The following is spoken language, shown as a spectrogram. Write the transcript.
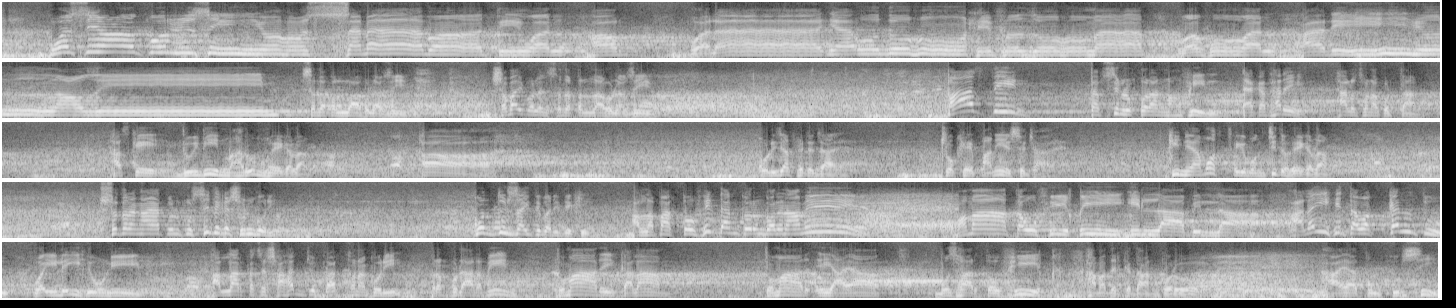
وسع كرسيه السماوات والأرض ولا يؤده حفظهما وهو العلي العظيم صدق الله العظيم সবাই বলেন صدق الله العظيم পাঁচ দিন তাফসিরুল কোরআন মাহফিল একাধারে আলোচনা করতাম আজকে দুই দিন মাহরুম হয়ে গেলাম। কলিজা ফেটে যায়, চোখে পানি এসে যায়। কি নিয়ামত থেকে বঞ্চিত হয়ে গেলাম। সুতরাং আয়াতুল কুর্সি থেকে শুরু করি। কদ্দুর যাইতে পারি দেখি। আল্লাহ পাক তৌফিক দান করুন, বলেন আমিন। ইল্লা আলাইহি আল্লাহর কাছে সাহায্য প্রার্থনা করি, রব্বুল আলামিন, তোমার এই কালাম, তোমার এই আয়াত বোঝার তৌফিক আমাদেরকে দান করো। আয়াতুল কুরসি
